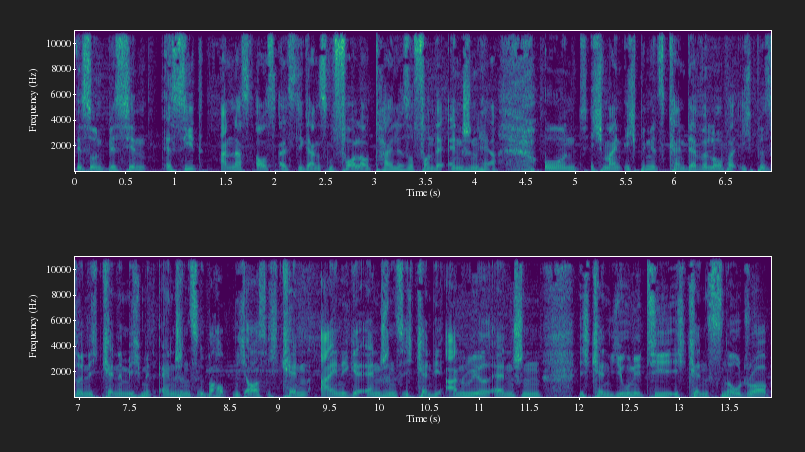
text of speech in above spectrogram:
ist so ein bisschen, es sieht anders aus als die ganzen Fallout-Teile, so von der Engine her. Und ich meine, ich bin jetzt kein Developer, ich persönlich kenne mich mit Engines überhaupt nicht aus. Ich kenne einige Engines, ich kenne die Unreal Engine, ich kenne Unity, ich kenne Snowdrop.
